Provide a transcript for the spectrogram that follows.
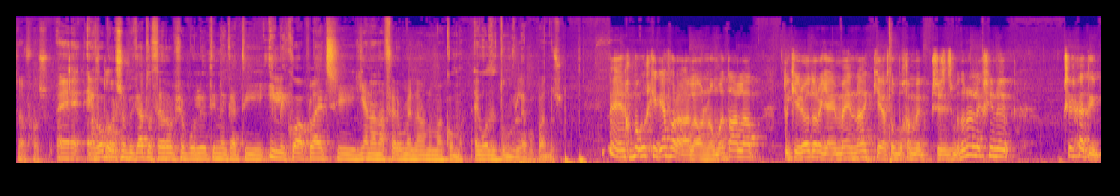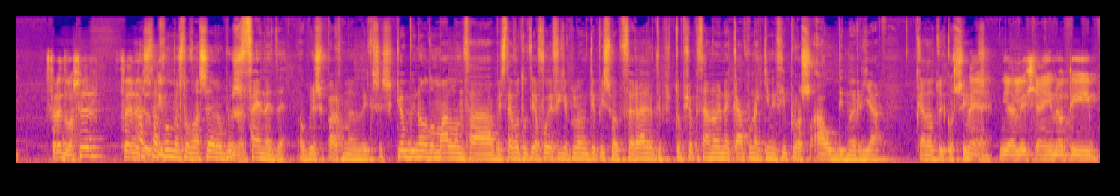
Σαφώς. Ε, εγώ προσωπικά το θεωρώ πιο πολύ ότι είναι κάτι υλικό απλά έτσι για να αναφέρουμε ένα όνομα ακόμα. Εγώ δεν τον βλέπω πάντως. Ναι, έχουμε ακούσει και διάφορα άλλα ονόματα, αλλά το κυριότερο για εμένα και αυτό που είχαμε συζητήσει με τον Άλεξ είναι, ξέρεις κάτι, Φρέντ Βασέρ, φαίνεται Ας σταθούμε ότι... στο Βασέρ, ο οποίος Ναι. φαίνεται, ο οποίος υπάρχουν ενδείξεις. Και ο Μπινόδο, μάλλον θα πιστεύω ότι αφού έφυγε πλέον και επίσημα από τη Ferrari, ότι το πιο πιθανό είναι κάπου να κινηθεί προς Audi μεριά κατά το 20. Ναι, η αλήθεια είναι ότι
